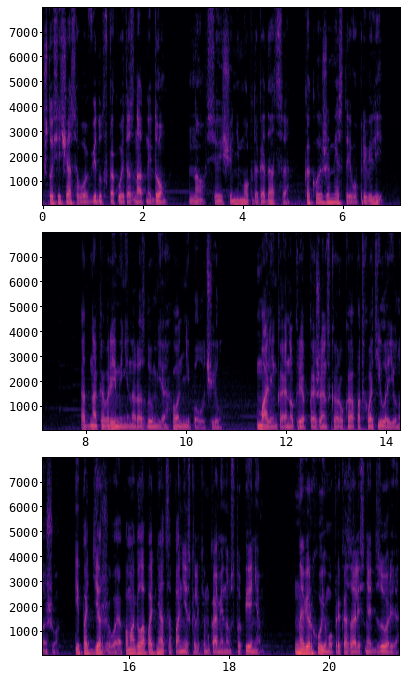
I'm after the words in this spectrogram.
что сейчас его введут в какой-то знатный дом, но все еще не мог догадаться, в какое же место его привели. Однако времени на раздумья он не получил. Маленькая, но крепкая женская рука подхватила юношу и, поддерживая, помогла подняться по нескольким каменным ступеням. Наверху ему приказали снять зори,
